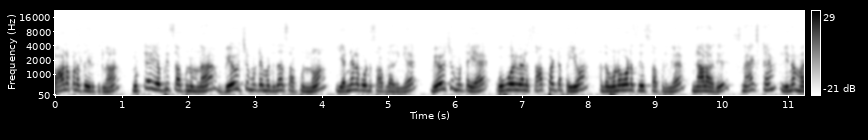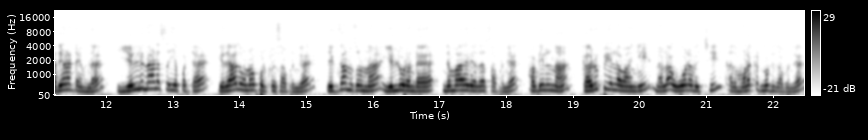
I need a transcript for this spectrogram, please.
வாழைப்பழத்தை எடுத்துக்கலாம். முட்டையை எப்படி சாப்பிடணும்னா வேவிச்ச முட்டை மட்டும் தான் சாப்பிடணும். எண்ணெயில போட்டு சாப்பிடாதீங்க. வேவிச்ச முட்டையை ஒவ்வொரு வேளை சாப்பாட்டப்பையும் அந்த உணவோட சேர்த்து சாப்பிடுங்க. நாலாவது ஸ்நாக்ஸ் டைம் இல்லைன்னா மதியான டைம்ல எள்ளுனால செய்யப்பட்ட ஏதாவது உணவுப் பொருட்களை சாப்பிடுங்க. எக்ஸாம்பிள் சொல்லணும்னா எள்ளுரண்டை இந்த மாதிரி ஏதாவது சாப்பிடுங்க. அப்படி இல்லைன்னா கருப்பு எல்லை வாங்கி நல்லா ஊற வச்சு அதை முளைக்கட்டு நூட்டி சாப்பிடுங்க.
